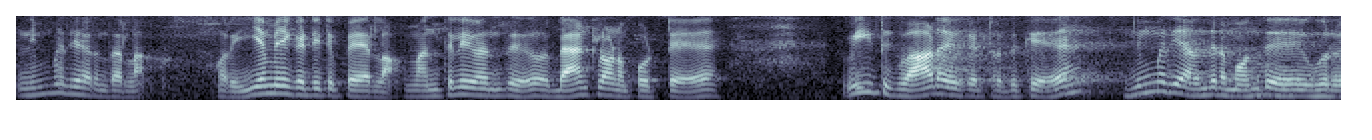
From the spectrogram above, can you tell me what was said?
நிம்மதியாக இருந்துடலாம் ஒரு இஎம்ஐ கட்டிட்டு போயிடலாம் மந்த்லி வந்து ஒரு பேங்க் லோனை போட்டு வீட்டுக்கு வாடகை கட்டுறதுக்கு நிம்மதியாக வந்து நம்ம வந்து ஒரு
